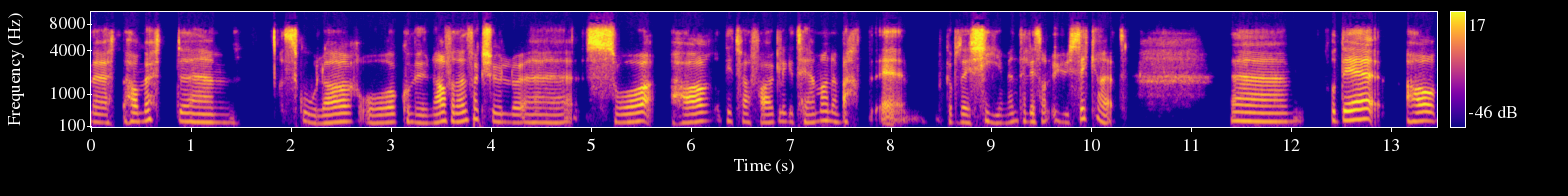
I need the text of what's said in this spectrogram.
møt, har møtt eh, skoler og kommuner for den saks skyld, eh, så har de tverrfaglige temaene vært eh, kimen til litt sånn usikkerhet. og det har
